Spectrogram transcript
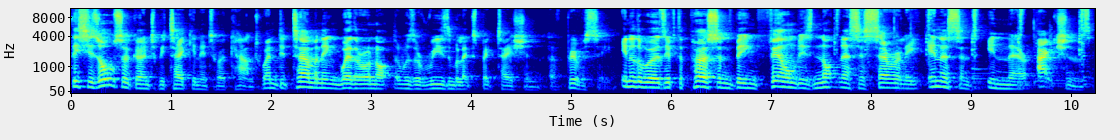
This is also going to be taken into account when determining whether or not there was a reasonable expectation of privacy. In other words, if the person being filmed is not necessarily innocent in their actions,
